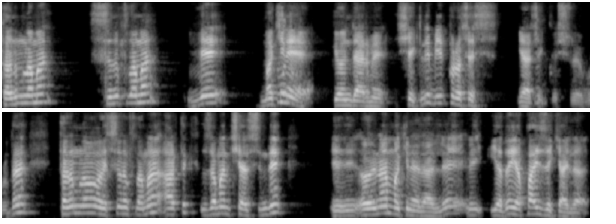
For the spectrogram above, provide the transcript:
tanımlama, sınıflama ve makineye gönderme şeklinde bir proses gerçekleştiriyor burada. Tanımlama ve sınıflama artık zaman içerisinde e, öğrenen makinelerle ve ya da yapay zekayla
